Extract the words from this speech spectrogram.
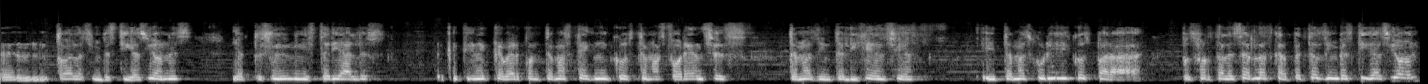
en todas las investigaciones y actuaciones ministeriales que tienen que ver con temas técnicos, temas forenses, temas de inteligencia y temas jurídicos para pues fortalecer las carpetas de investigación,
